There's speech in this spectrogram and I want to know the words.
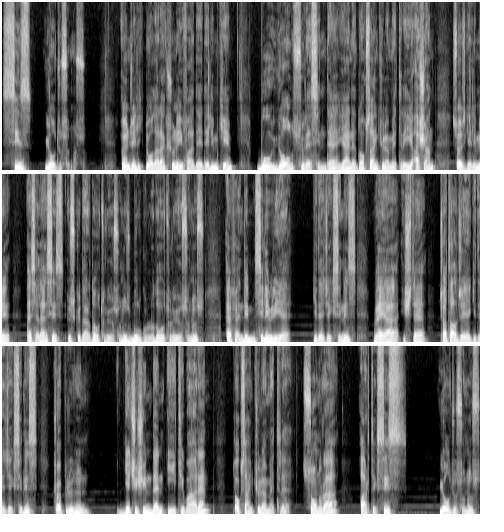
siz yolcusunuz. Öncelikli olarak şunu ifade edelim ki bu yol süresinde yani 90 kilometreyi aşan söz gelimi mesela siz Üsküdar'da oturuyorsunuz, Bulgurlu'da oturuyorsunuz. Efendim Silivri'ye gideceksiniz veya işte Çatalca'ya gideceksiniz. Köprünün geçişinden itibaren 90 kilometre sonra artık siz yolcusunuz.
